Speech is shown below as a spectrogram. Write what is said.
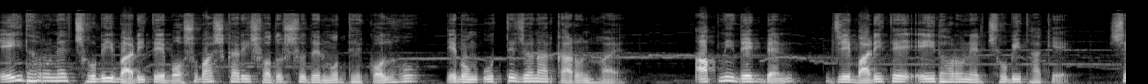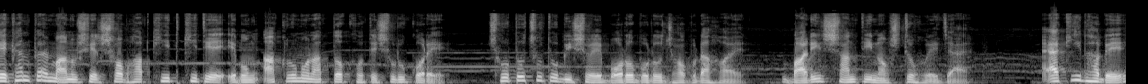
এই ধরনের ছবি বাড়িতে বসবাসকারী সদস্যদের মধ্যে কলহ এবং উত্তেজনার কারণ হয়। আপনি দেখবেন যে বাড়িতে এই ধরনের ছবি থাকে। সেখানকার মানুষের স্বভাব খিটখিটে এবং আক্রমণাত্মক হতে শুরু করে। ছোট ছোট বিষয়ে বড় বড় ঝগড়া হয়, বাড়ির শান্তি নষ্ট হয়ে যায়। একইভাবে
